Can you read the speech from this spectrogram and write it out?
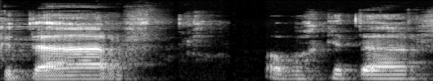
gyda'r, o gyda'r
